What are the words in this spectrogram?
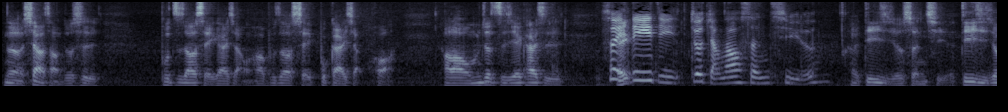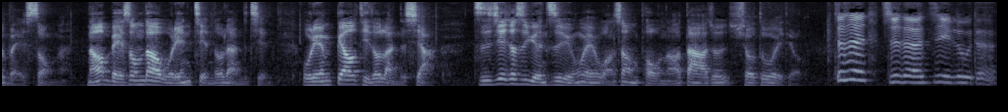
那下场就是不知道谁该讲话，不知道谁不该讲话。好了，我们就直接开始。所以第一集就讲到生气了。第一集就生气了，第一集就北宋啊，然后北宋到我连剪都懒得剪，我连标题都懒得下，直接就是原汁原味往上 po，然后大家就修多一条，就是值得记录的、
